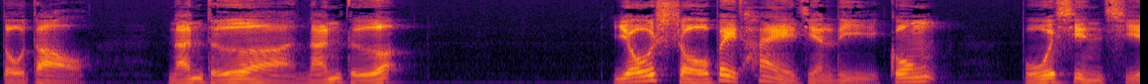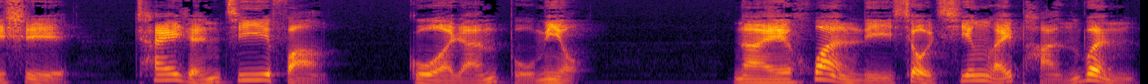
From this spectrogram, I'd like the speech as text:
都道难得难得。有守备太监李公。不信其事，差人讥访，果然不谬。乃唤李秀清来盘问，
